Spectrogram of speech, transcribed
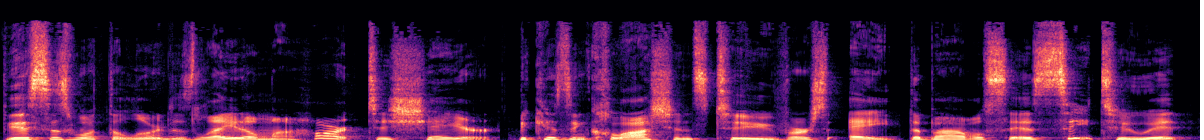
this is what the Lord has laid on my heart to share. Because in Colossians 2, verse 8, the Bible says, See to it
